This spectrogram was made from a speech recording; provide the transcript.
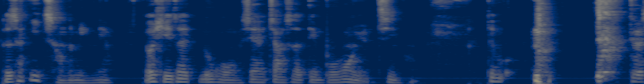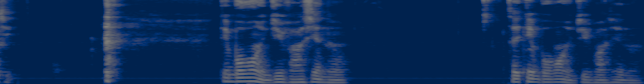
可是它异常的明亮。尤其在如果我们现在架设电波望远镜，电波，对不起，电波望远镜发现呢，在电波望远镜发现呢，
